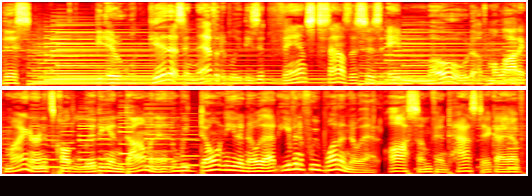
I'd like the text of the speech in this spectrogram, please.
this it will get us inevitably these advanced sounds. This is a mode of melodic minor and it's called Lydian dominant. And we don't need to know that, even if we want to know that. Awesome, fantastic. I have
